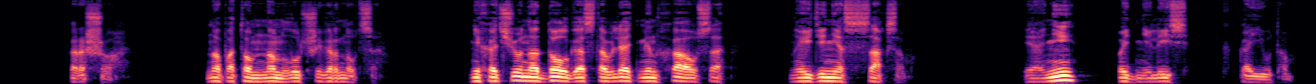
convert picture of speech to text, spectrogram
— Хорошо но потом нам лучше вернуться. Не хочу надолго оставлять Минхауса наедине с Саксом. И они поднялись к каютам.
